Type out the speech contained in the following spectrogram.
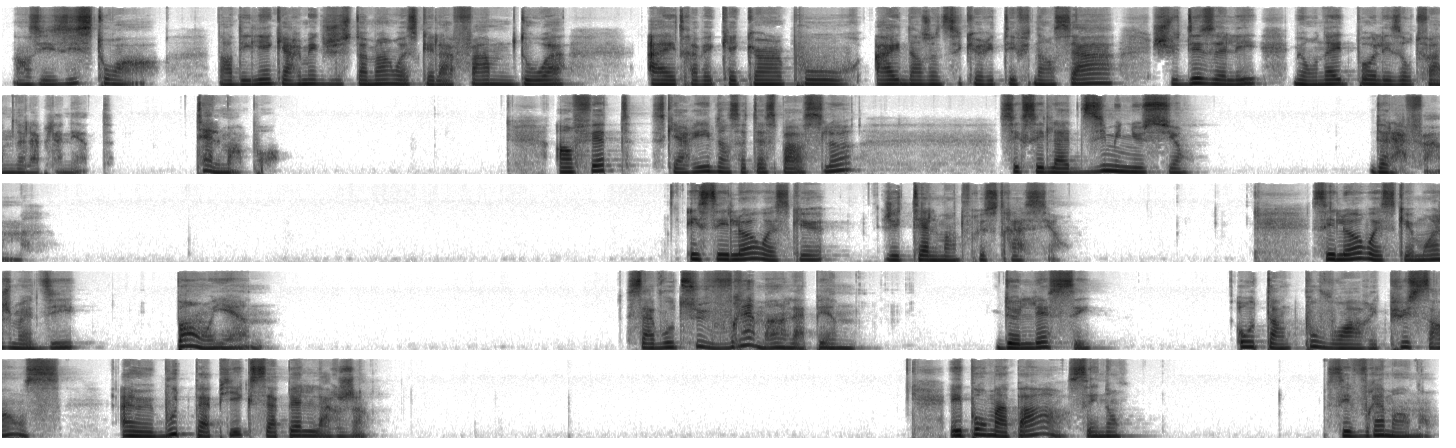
dans des histoires, dans des liens karmiques, justement, où est-ce que la femme doit être avec quelqu'un pour être dans une sécurité financière, je suis désolée, mais on n'aide pas les autres femmes de la planète. Tellement pas. En fait, ce qui arrive dans cet espace-là, c'est que c'est de la diminution de la femme. Et c'est là où est-ce que j'ai tellement de frustration. C'est là où est-ce que moi je me dis, bon Yann, ça vaut-tu vraiment la peine de laisser autant de pouvoir et de puissance à un bout de papier qui s'appelle l'argent? Et pour ma part, c'est non. C'est vraiment non.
